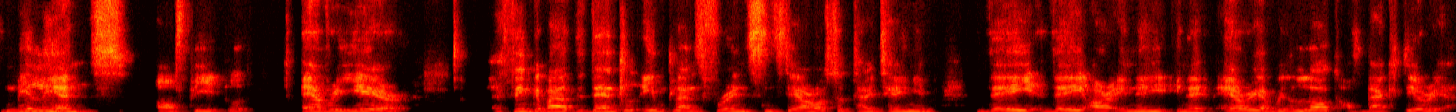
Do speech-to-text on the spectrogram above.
millions of people every year think about the dental implants, for instance, they are also titanium. They, they are in, a, in an area with a lot of bacteria.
